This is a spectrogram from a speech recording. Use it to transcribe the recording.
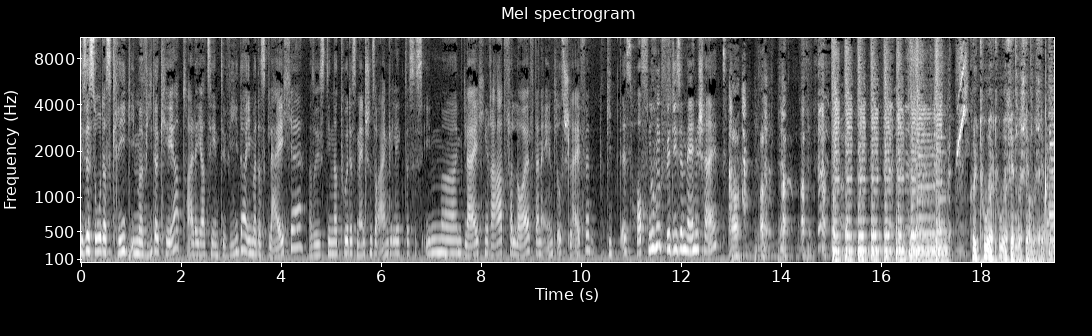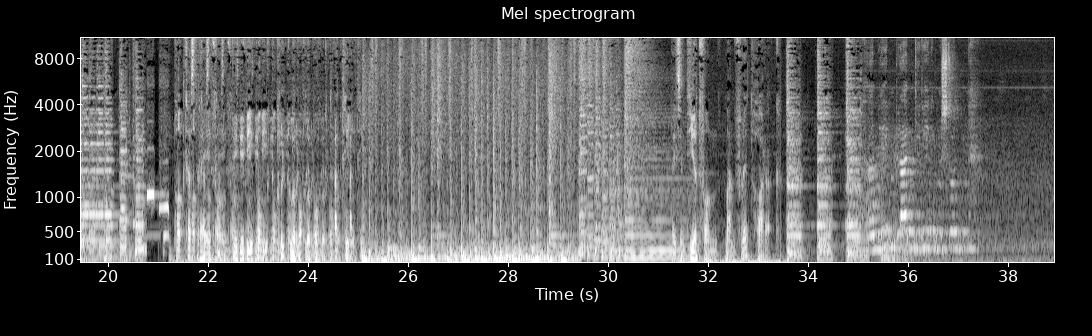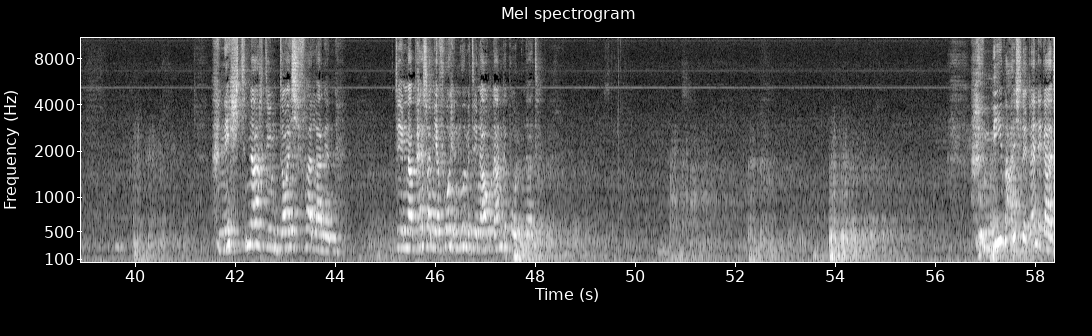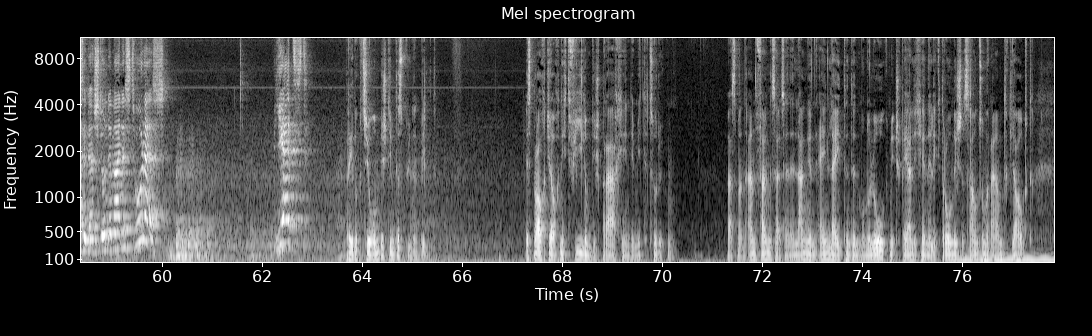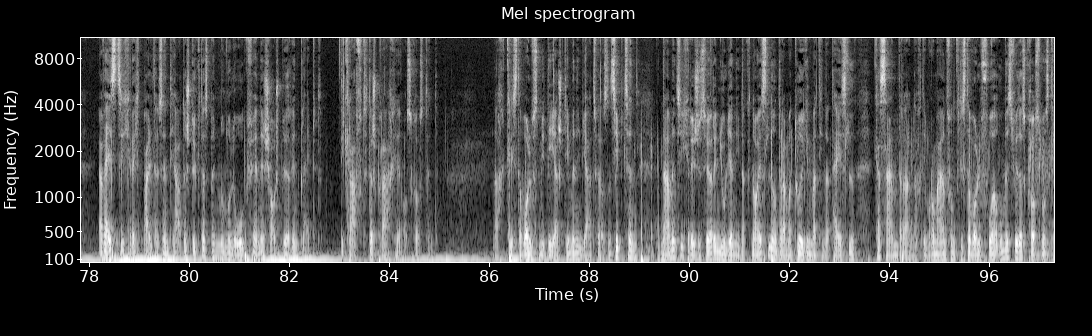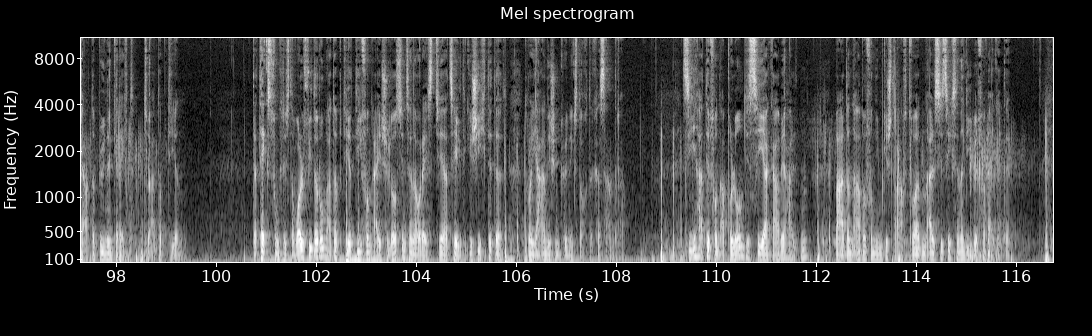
Ist es so, dass Krieg immer wiederkehrt, alle Jahrzehnte wieder, immer das Gleiche? Also ist die Natur des Menschen so angelegt, dass es immer im gleichen Rad verläuft, eine Endlosschleife? Gibt es Hoffnung für diese Menschheit? Kultur, Kultur Viertelstunde. Podcast-Reihe von www.kulturwoche.at. Präsentiert von Manfred Horak. Am Leben bleiben die wenigen Stunden. Nicht nach dem Dolch verlangen, den Mapessa mir vorhin nur mit den Augen angeboten hat. Nie war ich lebendiger als in der Stunde meines Todes. Jetzt! Reduktion bestimmt das Bühnenbild. Es braucht ja auch nicht viel, um die Sprache in die Mitte zu rücken. Was man anfangs als einen langen einleitenden Monolog mit spärlichen elektronischen Sounds umrahmt glaubt, erweist sich recht bald als ein Theaterstück, das beim Monolog für eine Schauspielerin bleibt, die Kraft der Sprache auskostend. Nach Christa Wolfs Medea-Stimmen im Jahr 2017 nahmen sich Regisseurin Julia Nina Kneusel und Dramaturgin Martina Teisel Cassandra nach dem Roman von Christa Wolf vor, um es für das Kosmos Theater bühnengerecht zu adaptieren. Der Text von Christa Wolf wiederum adaptiert die von Aeschylus in seiner Orestie erzählte Geschichte der trojanischen Königstochter Cassandra. Sie hatte von Apollon die Sehergabe erhalten, war dann aber von ihm gestraft worden, als sie sich seiner Liebe verweigerte.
